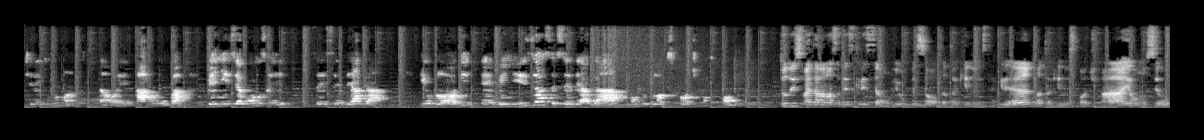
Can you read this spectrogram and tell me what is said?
Direitos Humanos. Então é arroba Benizia com Z, CCDH. E o blog é beniziaccdh.blogspot.com. Tudo isso vai estar na nossa descrição, viu, pessoal? Tanto aqui no Instagram, quanto aqui no Spotify ou no seu,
